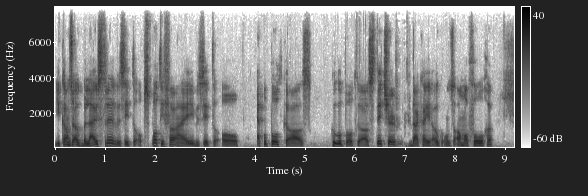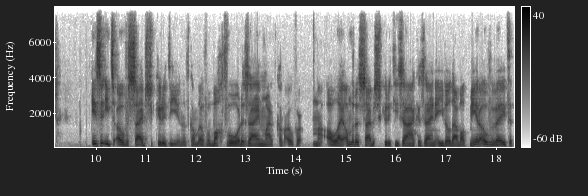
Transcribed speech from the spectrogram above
Je kan ze ook beluisteren. We zitten op Spotify, we zitten op Apple Podcasts, Google Podcasts, Stitcher. Daar kan je ook ons allemaal volgen. Is er iets over cybersecurity? En dat kan over wachtwoorden zijn, maar het kan over nou, allerlei andere cybersecurity zaken zijn. En je wil daar wat meer over weten.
